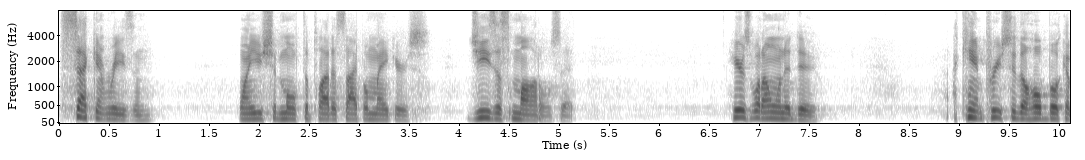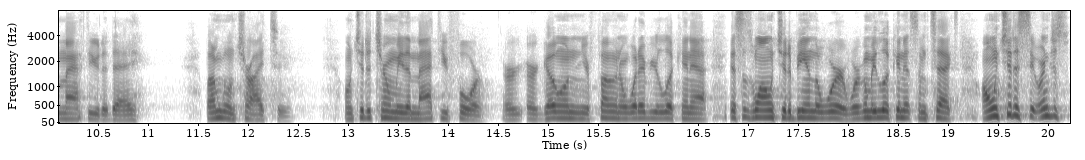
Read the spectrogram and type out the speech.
Second reason why you should multiply disciple makers Jesus models it. Here's what I want to do I can't preach through the whole book of Matthew today, but I'm going to try to. I want you to turn me to Matthew 4 or, or go on your phone or whatever you're looking at. This is why I want you to be in the Word. We're going to be looking at some text. I want you to see, we're just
